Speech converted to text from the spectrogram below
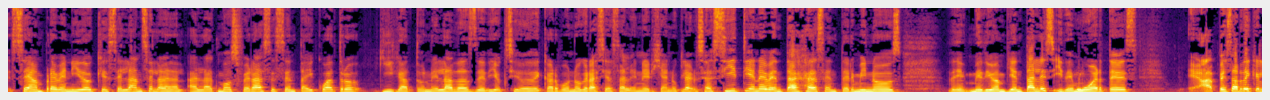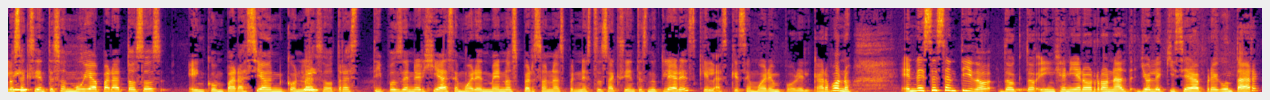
se han prevenido que se lance a la atmósfera 64 gigatoneladas de dióxido de carbono gracias a la energía energía nuclear. O sea, sí tiene ventajas en términos de medioambientales y de muertes a pesar de que los accidentes son muy aparatosos, en comparación con los otros tipos de energía, se mueren menos personas en estos accidentes nucleares que las que se mueren por el carbono. En ese sentido, doctor ingeniero Ronald, yo le quisiera preguntar,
